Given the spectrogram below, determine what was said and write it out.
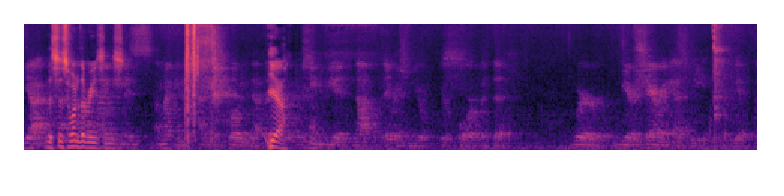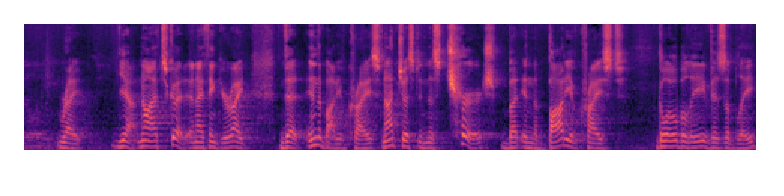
Yeah. This is one of the reasons. I might be kind of quoting that. Yeah. There seemed to be a, not that they're rich and you're, you're poor, but that we're, we are sharing as we, as we have ability. Right. Yeah, no, that's good. And I think you're right that in the body of Christ, not just in this church, but in the body of Christ globally, visibly,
